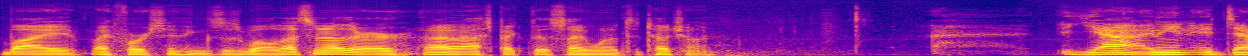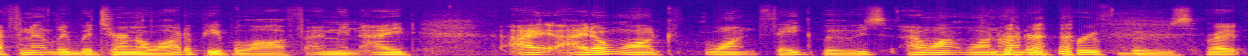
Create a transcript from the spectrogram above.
by by forcing things as well. That's another uh, aspect of this I wanted to touch on. Yeah, I mean, it definitely would turn a lot of people off. I mean, I, I, I don't want want fake booze. I want 100 proof booze. Right.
